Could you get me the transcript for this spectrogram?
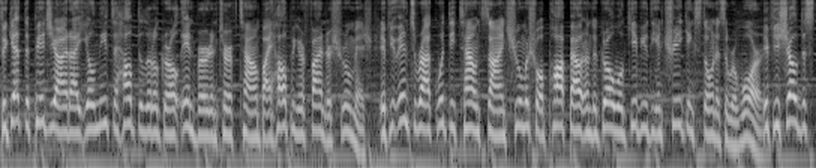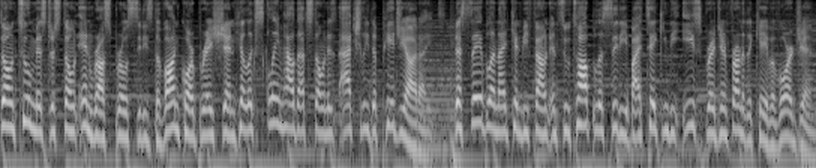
To get the Pidgeotite, you'll need to help the little girl in Verdanturf Town by helping her find her Shroomish. If you interact with the town sign, Shroomish will pop out and the girl will give you the intriguing stone as a reward. If you show the stone to Mr. Stone in Rustboro City's Devon Corporation, he'll exclaim how that stone is actually the Pidgeotite. The Sablenite can be found in Sootopolis City by taking the East Bridge in front of the Cave of Origin.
